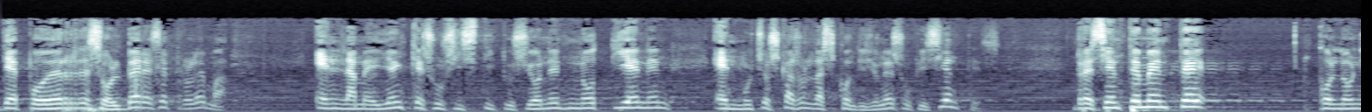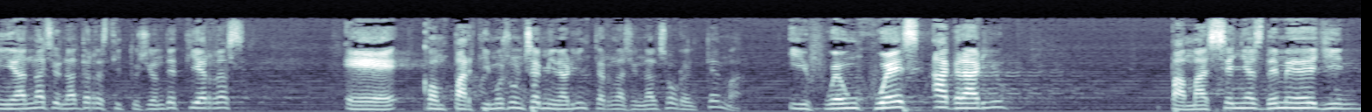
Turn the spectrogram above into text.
de poder resolver ese problema en la medida en que sus instituciones no tienen en muchos casos las condiciones suficientes. Recientemente, con la Unidad Nacional de Restitución de Tierras, eh, compartimos un seminario internacional sobre el tema y fue un juez agrario, para más señas de Medellín,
